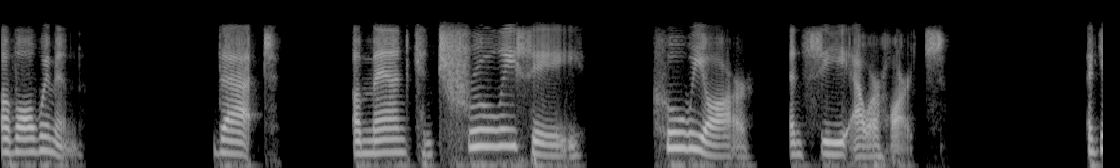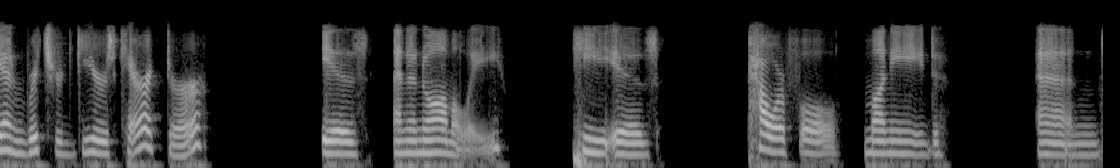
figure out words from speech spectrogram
of all women that a man can truly see who we are and see our hearts. Again, Richard Gere's character is an anomaly. He is powerful, moneyed, and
